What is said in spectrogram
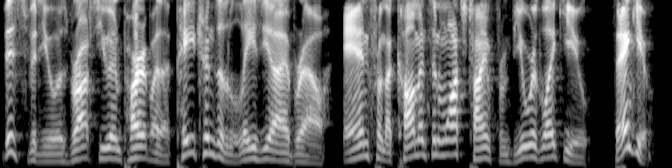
This video is brought to you in part by the patrons of the Lazy Eyebrow, and from the comments and watch time from viewers like you. Thank you!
